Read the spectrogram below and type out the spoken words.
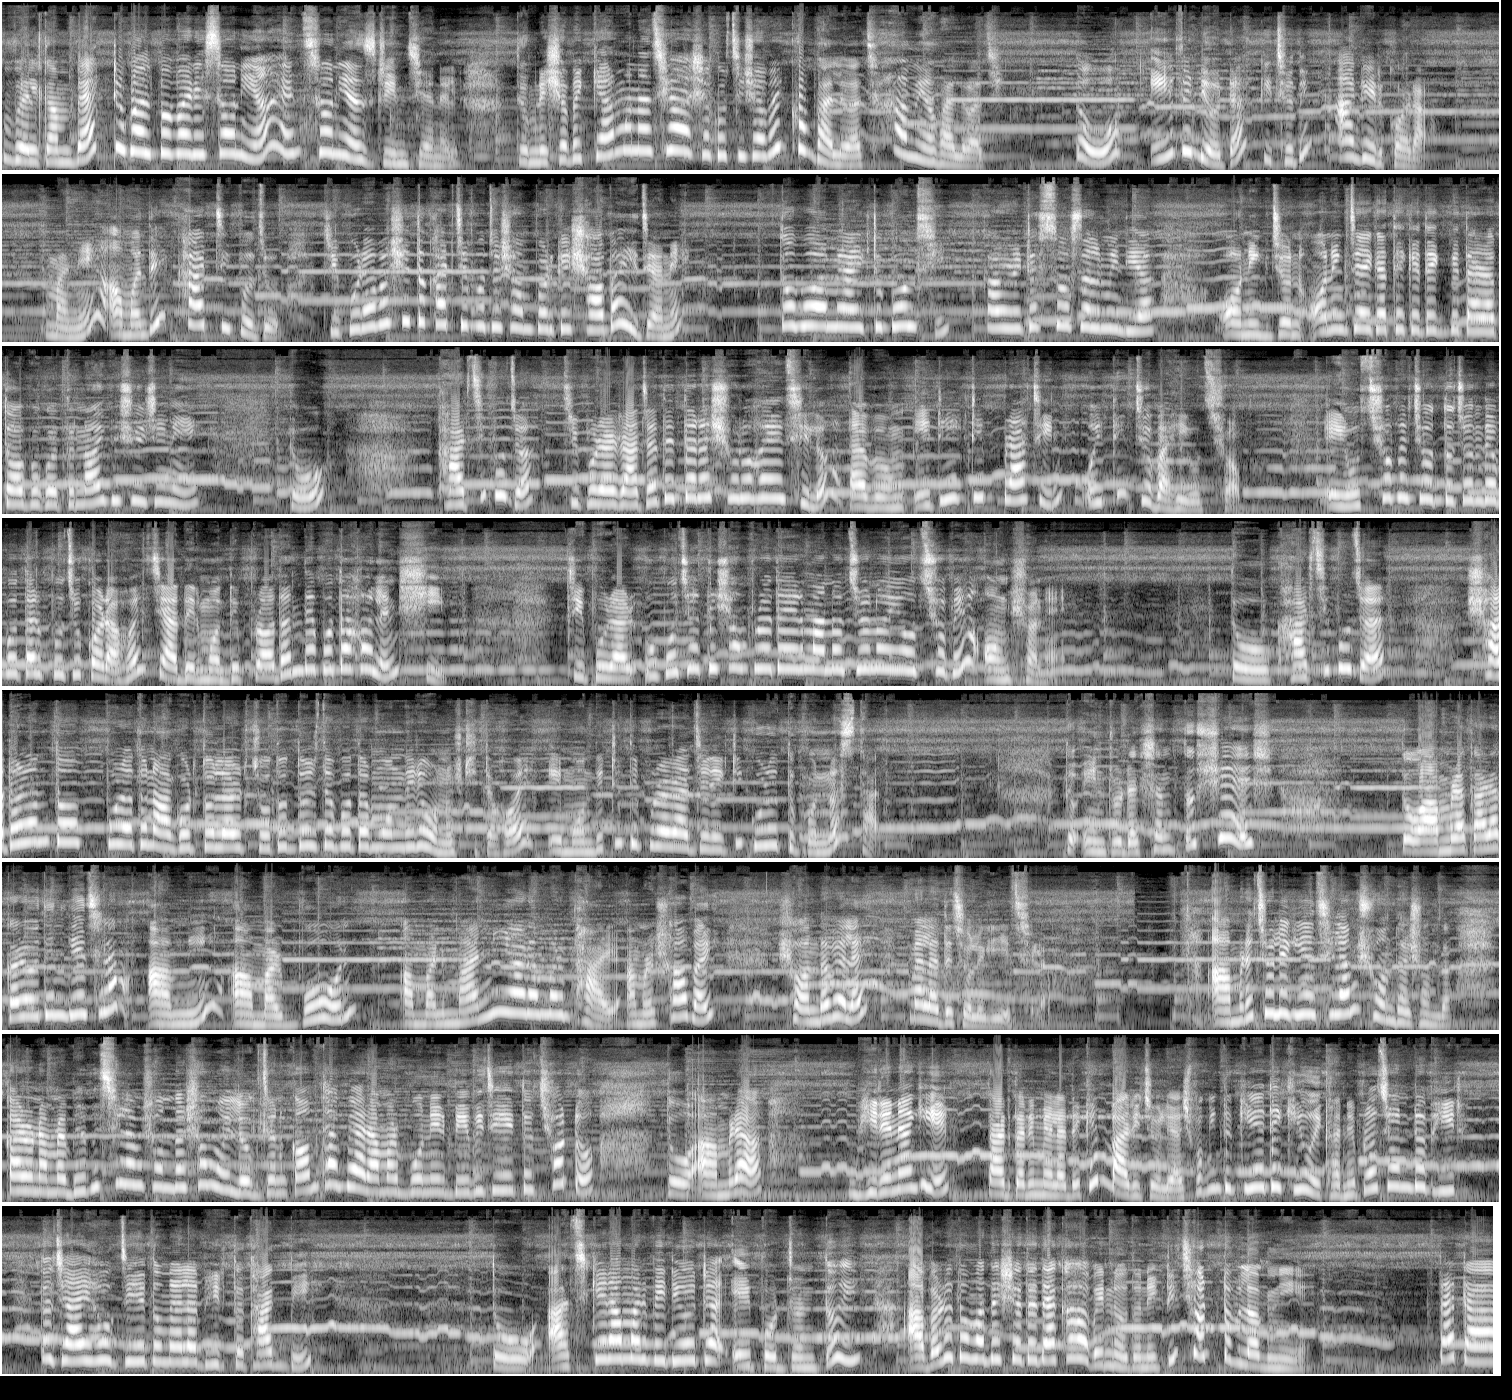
Welcome back to গল্প বাড়ি Sonia and Sonia's dream channel তোমরা সবাই কেমন আছো? আশা করছি সবাই খুব ভালো আছো, আমিও ভালো আছি। তো, এই ভিডিওটা কিছুদিন আগের করা। মানে আমাদের খার্চি পুজো। ত্রিপুরাবাসী তো খার্চি পুজো সম্পর্কে সবাই জানে। তবুও আমি আর একটু বলছি, কারণ এটা সোশ্যাল মিডিয়া অনেকজন অনেক জায়গা থেকে দেখবে, তারা তো অবগত নয় বিষয়টি নিয়ে। তো খার্চি পূজা ত্রিপুরার রাজাদের দ্বারা শুরু হয়েছিল এবং এটি একটি প্রাচীন ঐতিহ্যবাহী উৎসব। এই উৎসবে চোদ্দ জন দেবতার পুজো করা হয়, যাদের মধ্যে প্রধান দেবতা হলেন শিব। ত্রিপুরার উপজাতি সম্প্রদায়ের মানুষজন এই উৎসবে অংশ নেয়। তো খার্চি পূজা সাধারণত পুরাতন আগরতলার চতুর্দশ দেবতার মন্দিরে অনুষ্ঠিত হয়। এই মন্দিরটি ত্রিপুরা রাজ্যের একটি গুরুত্বপূর্ণ স্থান। তো ইন্ট্রোডাকশন তো শেষ। তো আমরা কারা কারা ওই দিন গিয়েছিলাম? আমি, আমার বোন, আমার মানি আর আমার ভাই। আমরা সবাই সন্ধ্যাবেলায় মেলাতে চলে গিয়েছিলাম। আমরা চলে গিয়েছিলাম সন্ধ্যা সন্ধ্যা। কারণ আমরা ভেবেছিলাম সন্ধ্যার সময় লোকজন কম থাকবে আর আমার বোনের বেবি যেহেতু ছোট, তো আমরা ভিড়ে না গিয়ে তাড়াতাড়ি মেলা দেখে বাড়ি চলে আসব। কিন্তু গিয়ে দেখি ওইখানে প্রচণ্ড ভিড়। তো যাই হোক, যেহেতু মেলা ভিড় তো থাকবেই। তো আজকের আমার ভিডিওটা এই পর্যন্তই। আবারও তোমাদের সাথে দেখা হবে নতুন একটি ছোট্ট ব্লগ নিয়ে। টাটা!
